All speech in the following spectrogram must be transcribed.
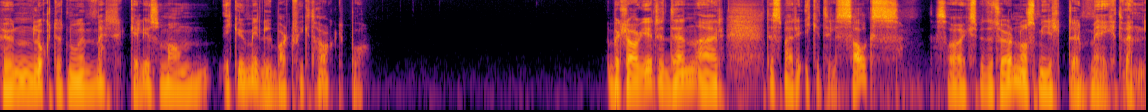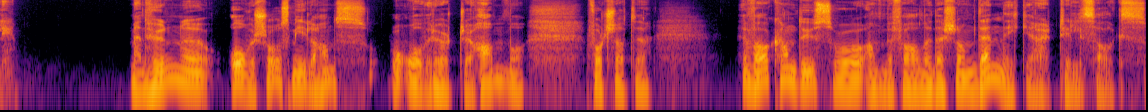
Hun luktet noe merkelig som han ikke umiddelbart fikk tak på. Beklager, den er dessverre ikke til salgs, sa ekspeditøren og smilte meget vennlig. Men hun eh, overså smilet hans og overhørte ham og fortsatte. Hva kan du så anbefale dersom den ikke er til salgs?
